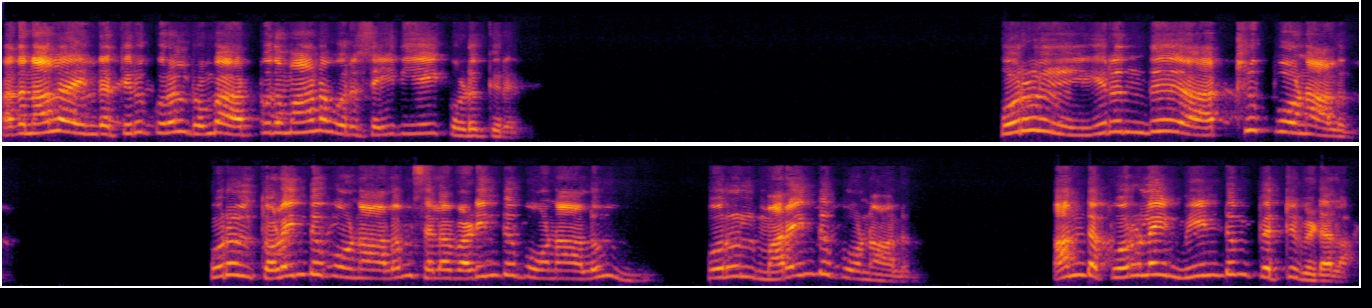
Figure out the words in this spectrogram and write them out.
அதனால இந்த திருக்குறள் ரொம்ப அற்புதமான ஒரு செய்தியை கொடுக்கிறது. பொருள் இருந்து அற்று போனாலும் பொருள் தொலைந்து போனாலும் செலவழிந்து போனாலும் பொருள் மறைந்து போனாலும் அந்த பொருளை மீண்டும் பெற்று விடலாம்.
